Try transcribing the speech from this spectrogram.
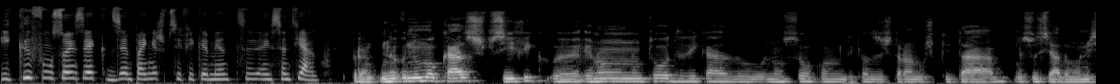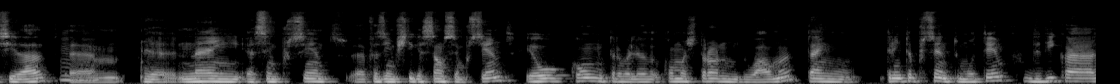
e que funções é que desempenha especificamente em Santiago? Pronto, no, no meu caso específico, eh, Uhum. eu não não estou dedicado, não sou como daqueles astrónomos que está associado a uma universidade, Uhum. ehm, eh, nem a 100% a fazer investigação 100%. Eu, como trabalhador, como astrónomo do ALMA, tenho 30% do meu tempo dedico à,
